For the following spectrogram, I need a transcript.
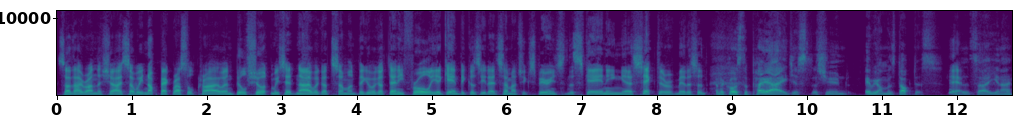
So they run the show. So we knocked back Russell Crowe and Bill Short, and we said, no, we've got someone bigger. We've got Danny Frawley, again, because he'd had so much experience in the scanning uh, sector of medicine. And of course, the PA just assumed everyone was doctors. Yeah. So, you know,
